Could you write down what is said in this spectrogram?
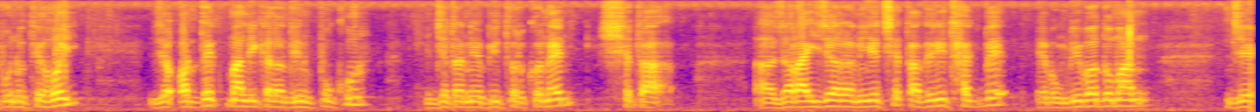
উপনীত হই যে অর্ধেক মালিকানাধীন পুকুর যেটা নিয়ে বিতর্ক নেন সেটা যারা ইজারা নিয়েছে তাদেরই থাকবে এবং বিবাদমান যে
